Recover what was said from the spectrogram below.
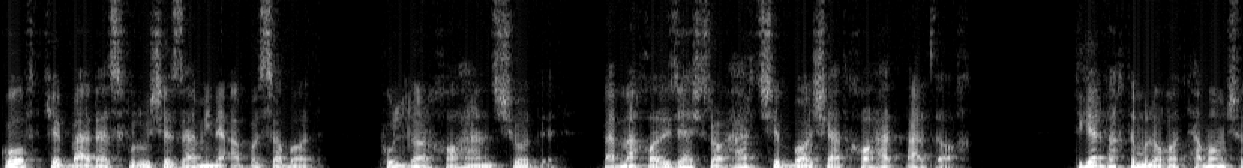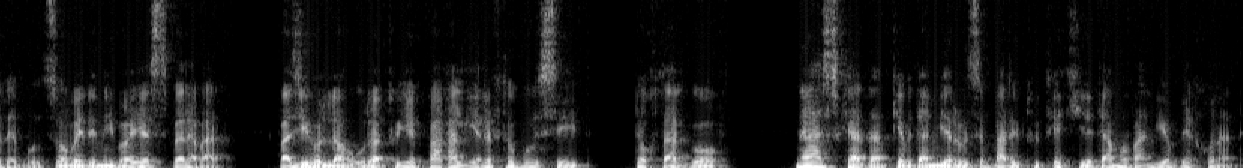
گفت که بعد از فروش زمین عباس آباد پولدار خواهند شد و مخارجش را هرچه باشد خواهد پرداخت. دیگر وقت ملاقات تمام شده بود. زبیده میبایست برود. وجیه الله او را توی بغل گرفت و بوسید. دختر گفت نصر کردم که بدم یه روز برای تو تکیه دماوندی ها بخونند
